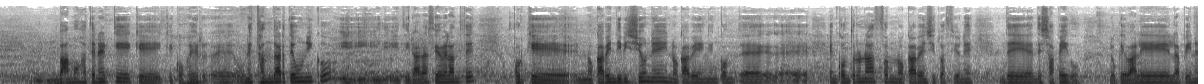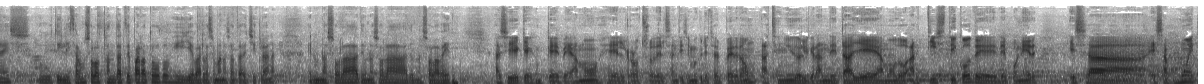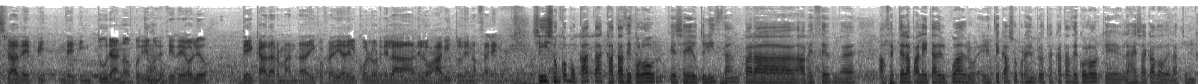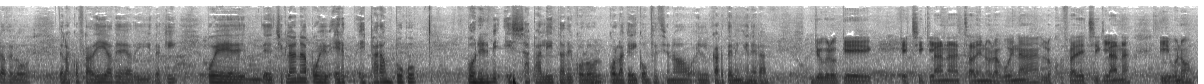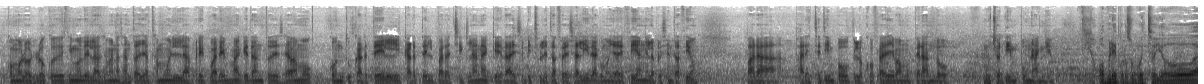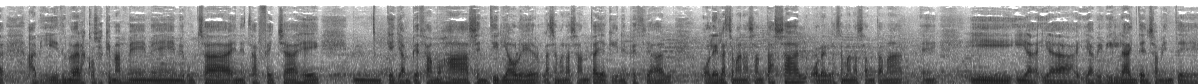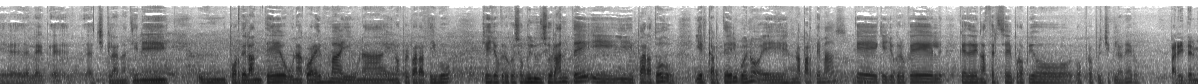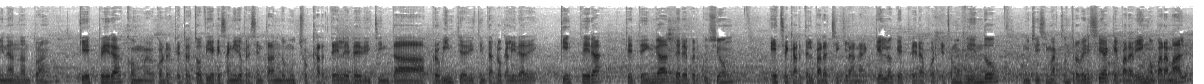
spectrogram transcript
vamos a tener que, coger eh, un estandarte único y, tirar hacia adelante porque no caben divisiones, no caben en, eh, encontronazos, no caben situaciones de desapego. Lo que vale la pena es utilizar un solo estandarte para todos y llevar la Semana Santa de Chiclana en una sola, de una sola, de una sola vez. Así que que veamos el rostro del Santísimo Cristo del Perdón, has tenido el gran detalle a modo artístico de, poner esa, esas muestras de, pintura, ¿no? Podríamos decir, de óleo de cada hermandad y cofradía del color de, los hábitos de Nazareno. Sí, son como catas, catas de color que se utilizan para a veces eh, hacerte la paleta del cuadro. En este caso, por ejemplo, estas catas de color que las he sacado de las túnicas de, de las cofradías de, aquí, pues de Chiclana, pues es para un poco ponerme esa paleta de color con la que he confeccionado el cartel en general. Yo creo que, que, Chiclana está de enhorabuena, los cofrades Chiclana, y bueno, como los locos decimos de la Semana Santa, ya estamos en la precuaresma que tanto deseábamos con tu cartel, el cartel para Chiclana, que da ese pistoletazo de salida, como ya decían en la presentación, para, para este tiempo que los cofrades llevamos esperando mucho tiempo, un año. Hombre, por supuesto, yo a mí una de las cosas que más me, me, gusta en estas fechas es mm, que ya empezamos a sentir y a oler la Semana Santa y aquí en especial oler la Semana Santa sal, oler la Semana Santa mar ¿eh? y, a, vivirla intensamente. La Chiclana tiene un, por delante una cuaresma y, y unos preparativos que yo creo que son ilusionantes y, para todo. Y el cartel, bueno, es una parte más que, yo creo que, que deben hacerse propios, los propios chiclaneros. Para ir terminando, Antoine, ¿qué esperas con, respecto a estos días que se han ido presentando muchos carteles de distintas provincias, de distintas localidades? ¿Qué esperas que tenga de repercusión este cartel para Chiclana? ¿Qué es lo que esperas? Porque estamos viendo muchísimas controversias que para bien o para mal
